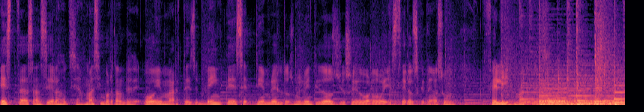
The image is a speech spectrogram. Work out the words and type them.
Estas han sido las noticias más importantes de hoy, martes 20 de septiembre del 2022. Yo soy Eduardo Ballesteros, que tengas un feliz martes.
